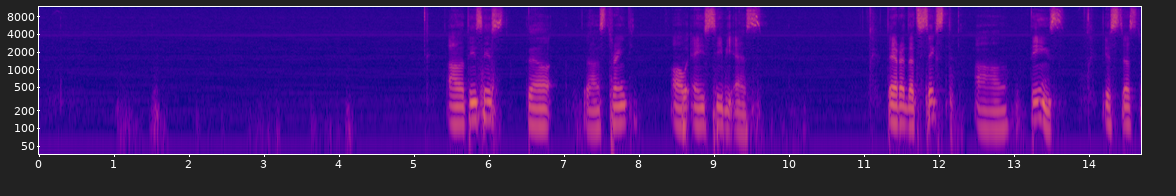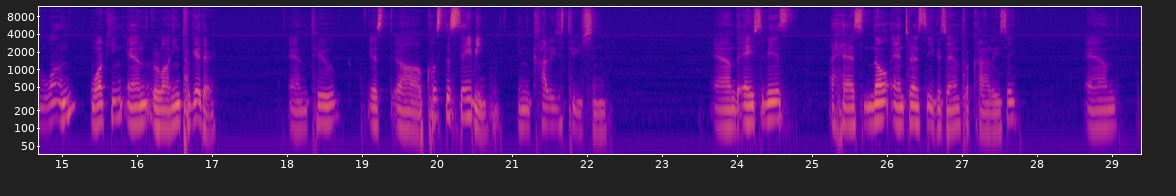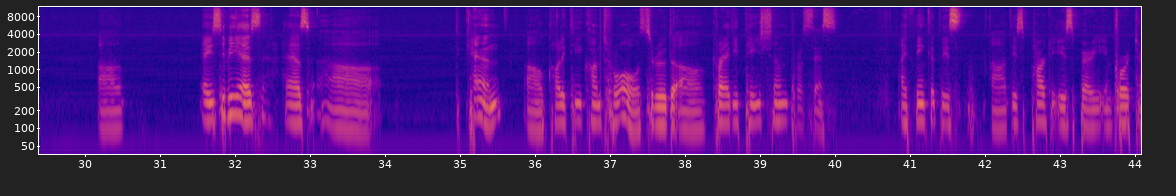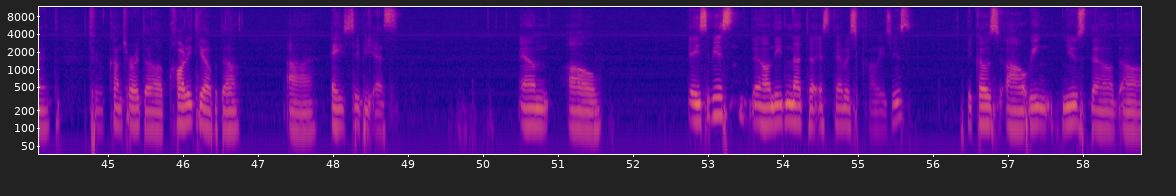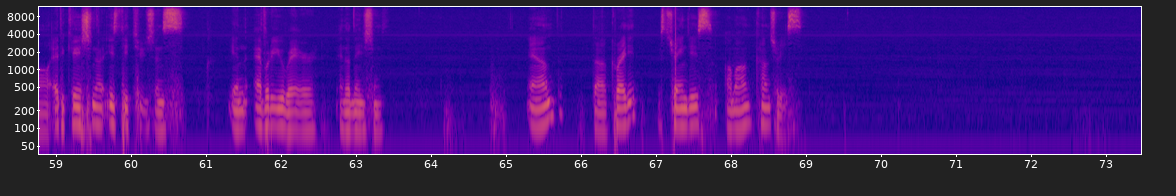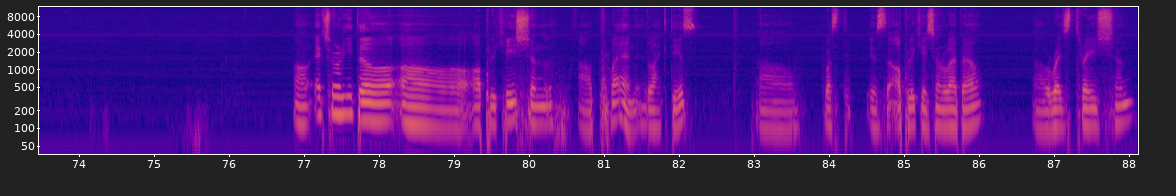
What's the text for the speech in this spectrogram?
Uh, this is the, the strength of ACBS. There are the six uh, things. It's just one, working and learning together. And two is uh, cost saving in college tuition. And ACBS has no entrance exam for college. And uh, ACBS has uh, can uh, quality control through the uh, accreditation process. I think this uh, this part is very important to control the quality of the ACBS. And uh, the ACBS uh, need not establish colleges because we use the educational institutions in everywhere in the nation and the credit exchanges among countries. Uh, actually, the uh, application uh, plan like this uh, was is the application level, uh, registration,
